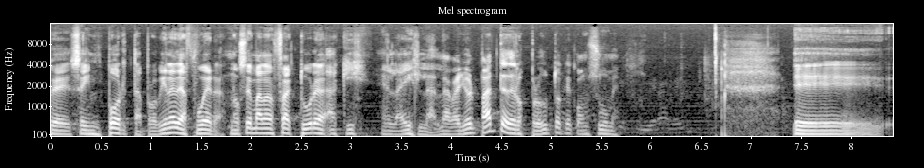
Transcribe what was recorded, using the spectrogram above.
pues, se importa, proviene de afuera, no se manufactura aquí, en la isla. La mayor parte de los productos que consume. Eh,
